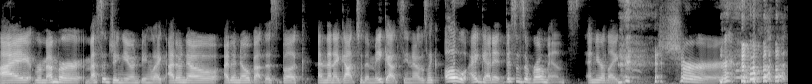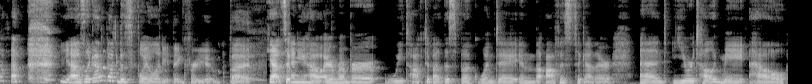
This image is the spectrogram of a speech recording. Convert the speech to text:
I remember messaging you and being like, I don't know, I don't know about this book. And then I got to the makeout scene and I was like, oh, I get it. This is a romance. And you're like, sure. yeah, I was like, I'm not going to spoil anything for you. But yeah, so anyhow, I remember we talked about this book one day in the office together, and you were telling me how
